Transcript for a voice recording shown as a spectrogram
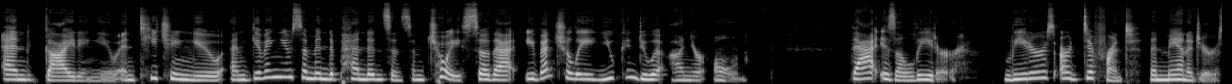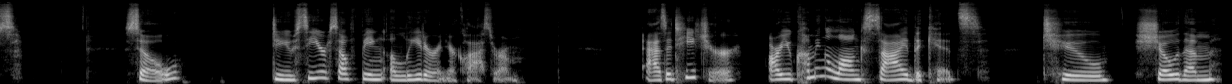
and guiding you and teaching you and giving you some independence and some choice so that eventually you can do it on your own. That is a leader. Leaders are different than managers. So, do you see yourself being a leader in your classroom? As a teacher, are you coming alongside the kids to show them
